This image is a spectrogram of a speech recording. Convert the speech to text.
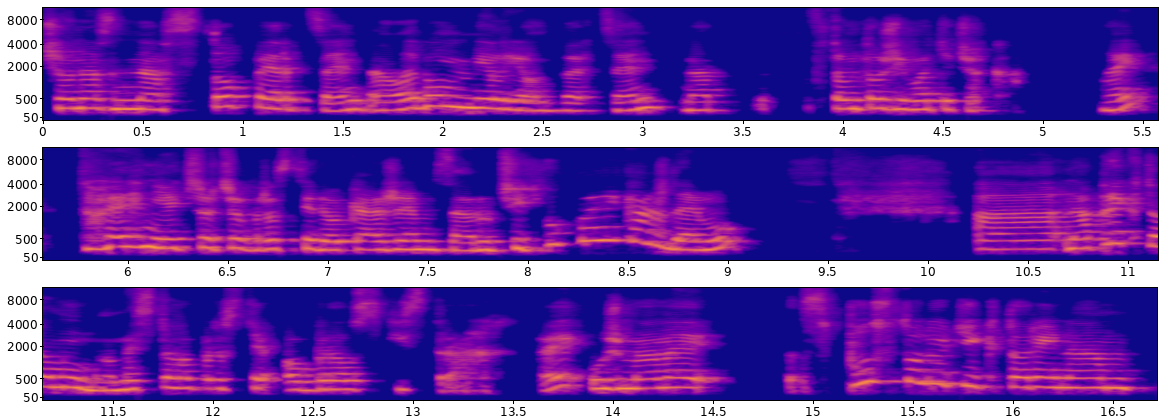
čo nás na 100% alebo milión percent na, v tomto živote čaká. Hej? To je niečo, čo proste dokážem zaručiť úplne každému. A napriek tomu máme z toho proste obrovský strach. Hej? Už máme spustu ľudí, ktorí nám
